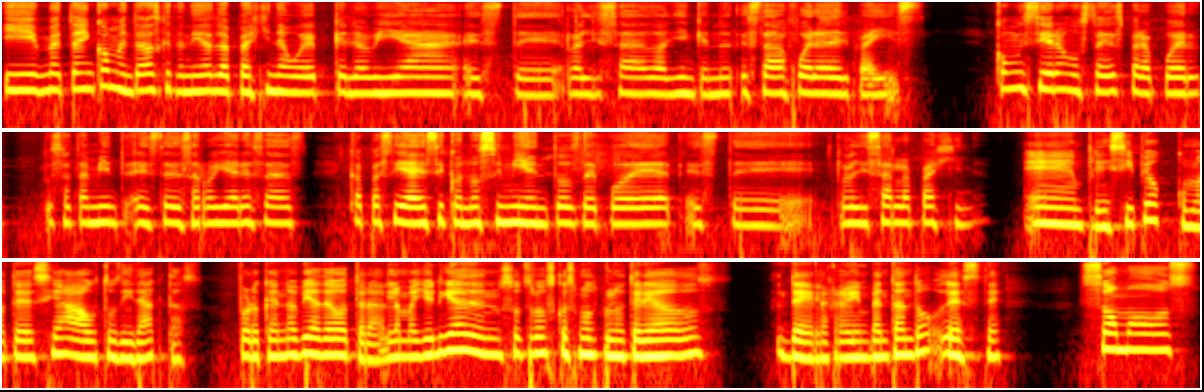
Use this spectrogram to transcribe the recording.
y me también comentabas que tenías la página web que lo había este, realizado alguien que no, estaba fuera del país. ¿Cómo hicieron ustedes para poder, o sea, también este, desarrollar esas capacidades y conocimientos de poder este, realizar la página? En principio, como te decía, autodidactas, porque no había de otra. La mayoría de nosotros que somos voluntariados del Reinventando, este, somos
